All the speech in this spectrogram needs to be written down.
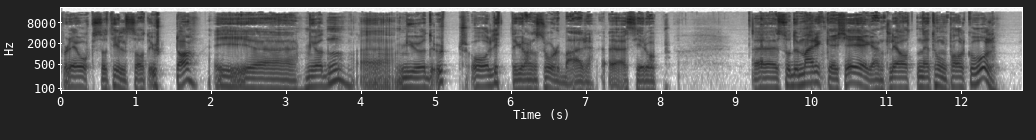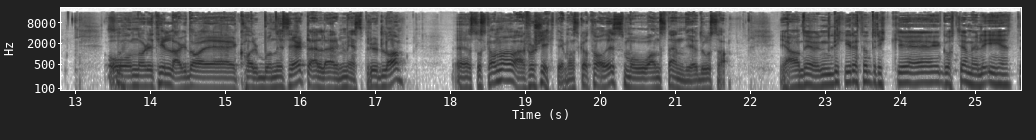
For det er også tilsatt urter i eh, mjøden. Eh, mjødurt og litt solbærsirup. Eh, så du merker ikke egentlig at den er tung på alkohol. Og når det i tillegg da er karbonisert eller med sprudler, eh, så skal man være forsiktig. Man skal ta de små, anstendige doser. Ja, det er jo like greit å drikke eh, godt hjemme eller i et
